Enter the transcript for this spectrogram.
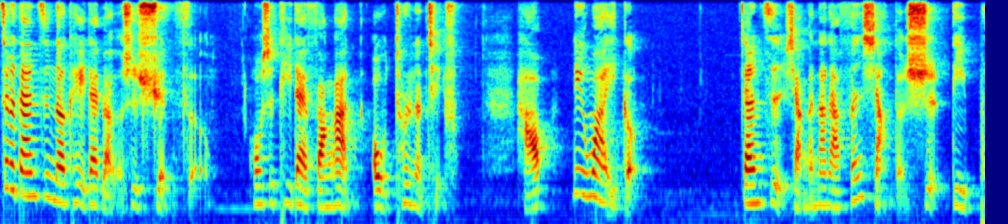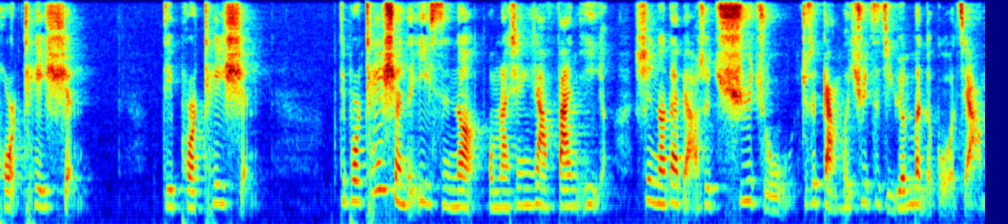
这个单字呢可以代表的是选择或是替代方案，alternative。好，另外一个单字想跟大家分享的是 deportation，deportation。Deportation 的意思呢，我们来先一下翻译，是呢代表是驱逐，就是赶回去自己原本的国家。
